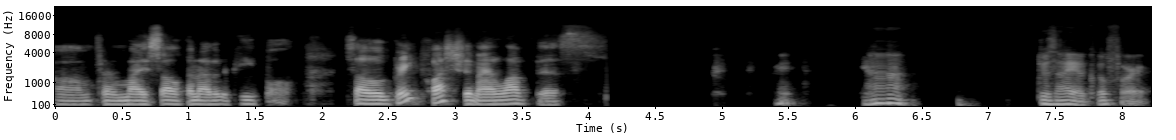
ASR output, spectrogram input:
um, for myself and other people. So great question. I love this. Great. Yeah. Josiah go for it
